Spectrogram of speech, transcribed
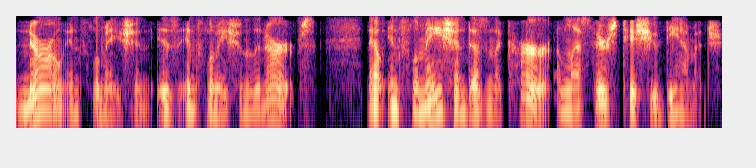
Neuroinflammation is inflammation of the nerves. Now, inflammation doesn't occur unless there's tissue damage.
